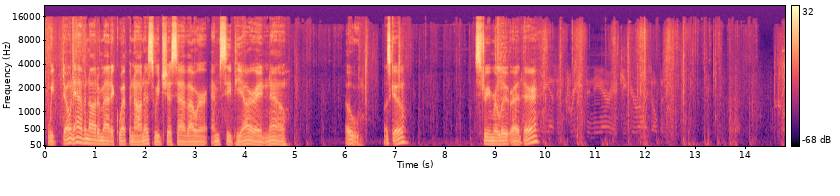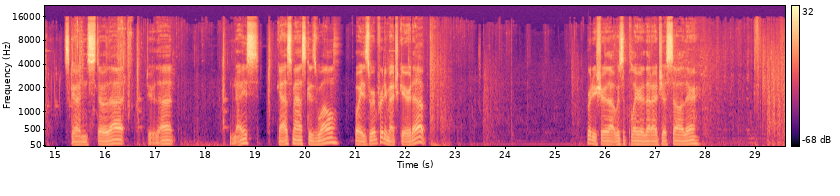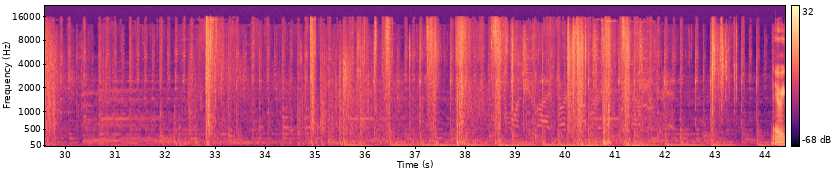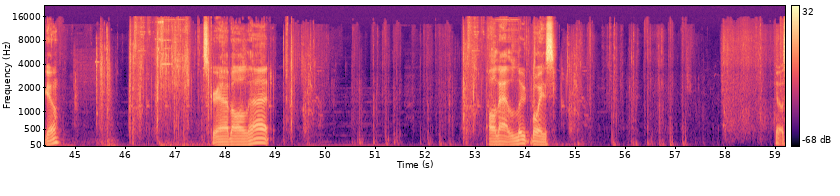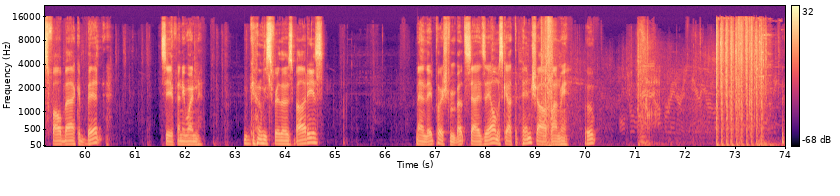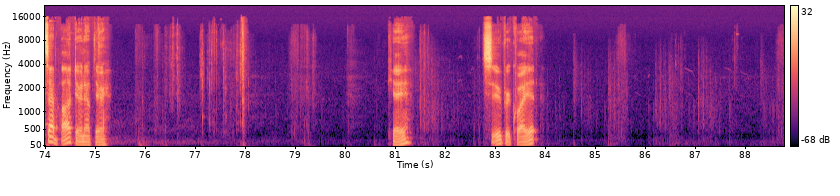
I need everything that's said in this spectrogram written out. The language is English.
We don't have an automatic weapon on us, we just have our MCPR right now. Oh, Let's go. Streamer loot right there. Let's go ahead and stow that. Do that. Nice. Gas mask as well. Boys, we're pretty much geared up. Pretty sure that was a player that I just saw there. There we go. Let's grab all that. All that loot, boys. let's fall back a bit. See if anyone goes for those bodies. Man, they pushed from both sides. They almost got the pinch off on me. Oop. What's that bot doing up there? Okay. Super quiet.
